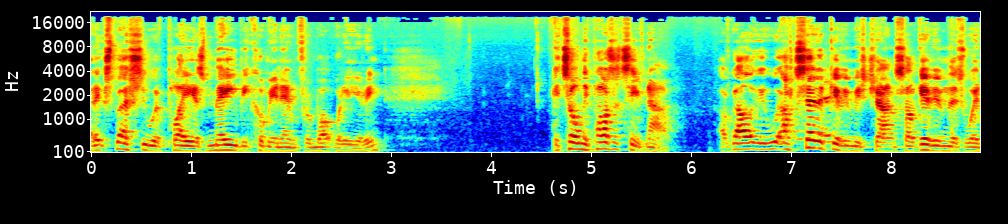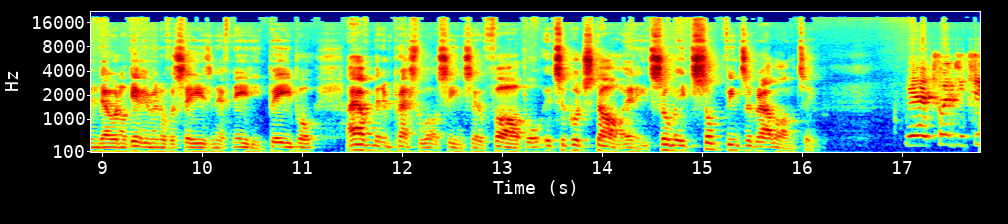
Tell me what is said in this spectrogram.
and especially with players maybe coming in from what we're hearing. It's only positive now. I've got. I've said I'd give him his chance. I'll give him this window, and I'll give him another season if needed be. But I haven't been impressed with what I've seen so far. But it's a good start, is it? It's some. It's something to grab onto. Yeah, 22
